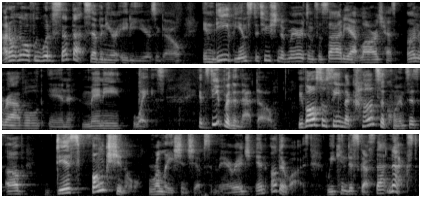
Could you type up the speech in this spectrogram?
I don't know if we would have said that 70 or 80 years ago. Indeed, the institution of marriage and society at large has unraveled in many ways. It's deeper than that, though. We've also seen the consequences of dysfunctional relationships, marriage and otherwise. We can discuss that next.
